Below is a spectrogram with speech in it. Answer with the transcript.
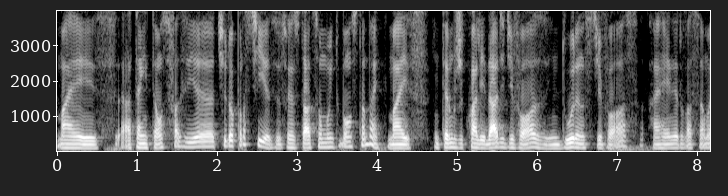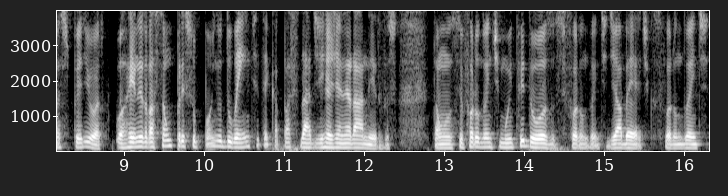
mas até então se fazia tiroplastias e os resultados são muito bons também. Mas em termos de qualidade de voz, endurance de voz, a reinervação é superior. A reinervação pressupõe o doente ter capacidade de regenerar nervos. Então, se for um doente muito idoso, se for um doente diabético, se for um doente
